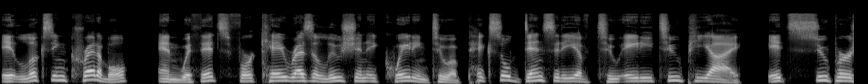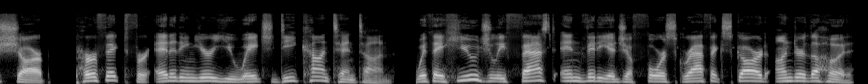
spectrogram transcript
it looks incredible and with its 4K resolution equating to a pixel density of 282 pi, it's super sharp, perfect for editing your UHD content on. With a hugely fast NVIDIA GeForce graphics card under the hood,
